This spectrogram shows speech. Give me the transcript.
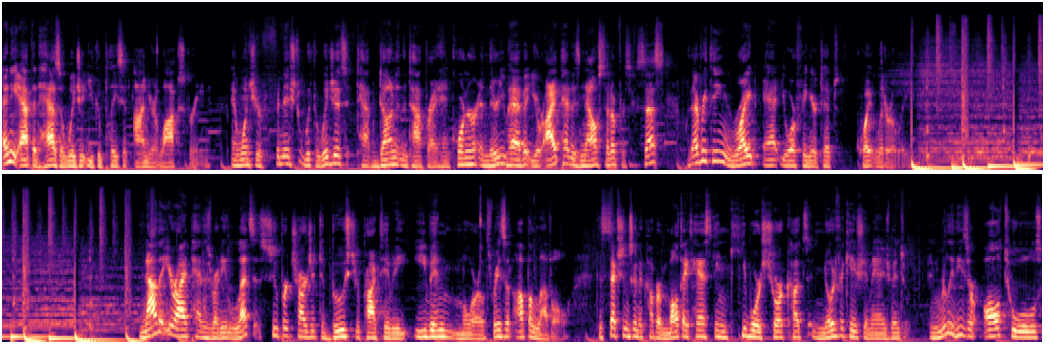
Any app that has a widget, you can place it on your lock screen. And once you're finished with the widgets, tap done in the top right hand corner and there you have it. Your iPad is now set up for success with everything right at your fingertips, quite literally. Now that your iPad is ready, let's supercharge it to boost your productivity even more. Let's raise it up a level. This section is going to cover multitasking, keyboard shortcuts, notification management, and really these are all tools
